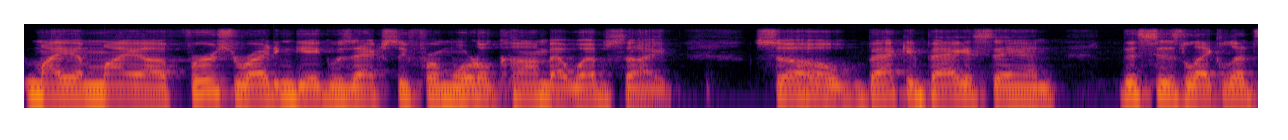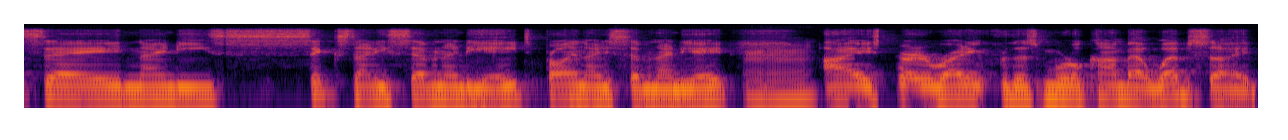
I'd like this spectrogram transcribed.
my uh, my uh, first writing gig was actually for Mortal Kombat website. So back in Pakistan, this is like let's say 96, 97, 98, probably 97, 98. Mm-hmm. I started writing for this Mortal Kombat website,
